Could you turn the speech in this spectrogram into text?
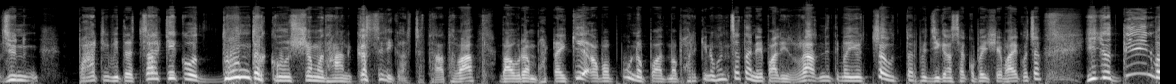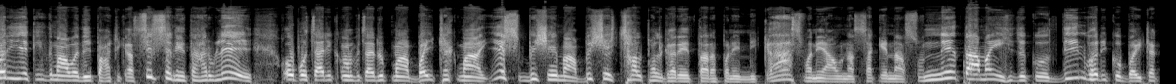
जुन पार्टीभित्र चर्केको द्वन्द्वको समाधान कसरी गर्छ त? अथवा बाबुराम भट्टराई के अब पुनः पदमा फर्किनुहुन्छ त? नेपाली राजनीतिमा यो चौतर्फी जिज्ञासाको विषय भएको छ। हिजो दिनभरि एकीकृत माओवादी पार्टीका शीर्ष नेताहरूले औपचारिक अनौपचारिक रूपमा बैठकमा यस विषयमा विशेष छलफल गरे तर पनि निकास भने आउन सकेन। शून्यतामै हिजोको दिनभरिको बैठक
